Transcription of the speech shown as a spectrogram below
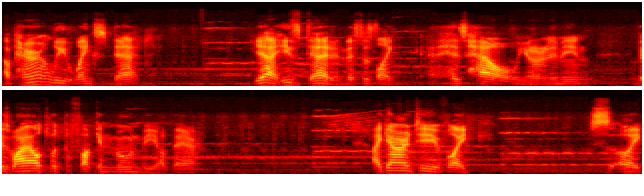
apparently Link's dead. Yeah, he's dead, and this is like his hell, you know what I mean? Because why else would the fucking moon be up there? I guarantee if, like, like,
